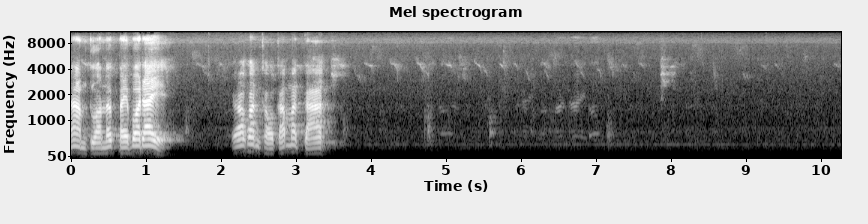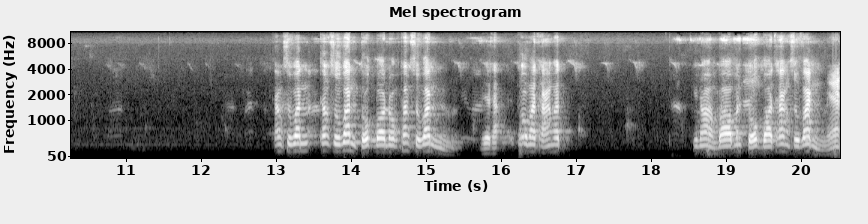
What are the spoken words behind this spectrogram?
น้ำท่วมแล้วไปบ่ได้แล้วพันเขากลับมาตาก ทั้งสุวรรณทั้งสุวรรณตกบ่อนกทั้งสุวรรณเดี๋ยวโทรมาถามครับพี่น้องบ่อมันตกบ่อทั้งสุวรรณเนี่ย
